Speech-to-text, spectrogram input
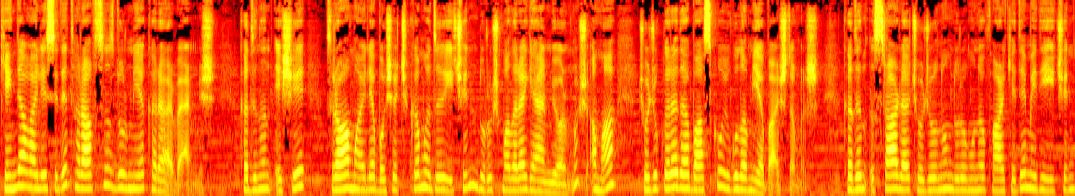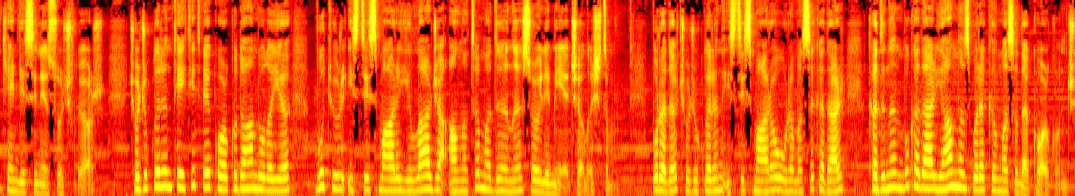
Kendi ailesi de tarafsız durmaya karar vermiş. Kadının eşi travmayla başa çıkamadığı için duruşmalara gelmiyormuş ama çocuklara da baskı uygulamaya başlamış. Kadın ısrarla çocuğunun durumunu fark edemediği için kendisini suçluyor. Çocukların tehdit ve korkudan dolayı bu tür istismarı yıllarca anlatamadığını söylemeye çalıştım. Burada çocukların istismara uğraması kadar kadının bu kadar yalnız bırakılması da korkunç.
